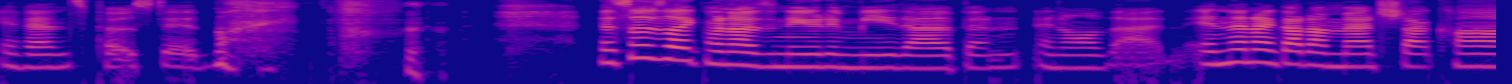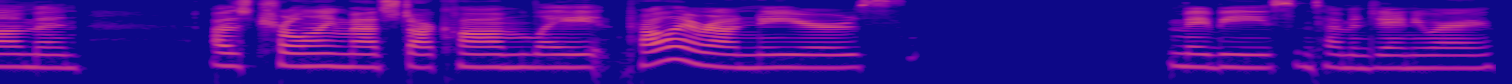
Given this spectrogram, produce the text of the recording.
events posted. this was like when I was new to Meetup and and all that. And then I got on Match.com and I was trolling Match.com late, probably around New Year's, maybe sometime in January,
